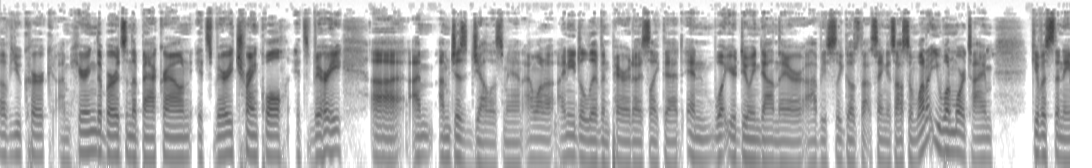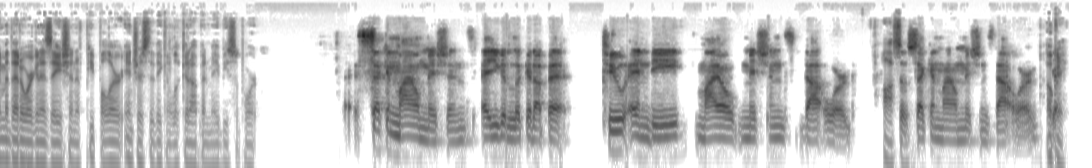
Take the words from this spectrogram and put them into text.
of you, Kirk. I'm hearing the birds in the background. It's very tranquil. It's very. Uh, I'm I'm just jealous, man. I want to. I need to live in paradise like that. And what you're doing down there obviously goes without saying. It's awesome. Why don't you one more time give us the name of that organization? If people are interested, they can look it up and maybe support. Second Mile Missions. Uh, you can look it up at 2ndmilemissions.org. Awesome. So secondmilemissions.org. Okay. Yep.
